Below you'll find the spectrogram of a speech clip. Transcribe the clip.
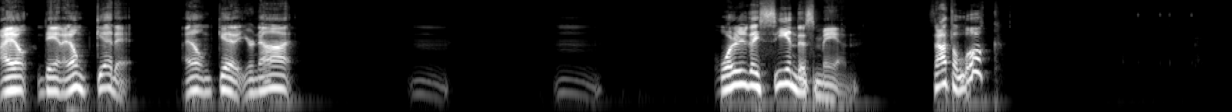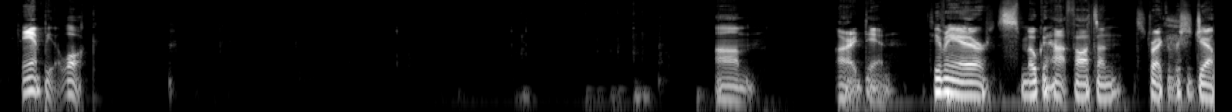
I don't Dan, I don't get it. I don't get it. You're not Hmm. Hmm. What do they see in this man? It's not the look. Can't be the look. Um all right, Dan. Do you have any other smoking hot thoughts on Striker versus Joe?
